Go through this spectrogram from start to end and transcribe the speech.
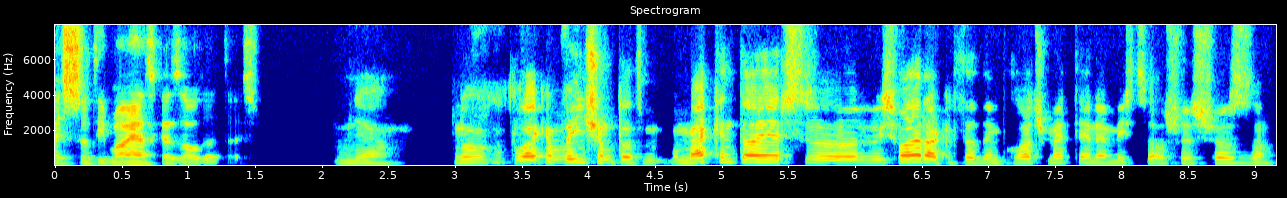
aizsūtīja mājās kā zaudētājs. Jā. Nu, laikam viņš un tāds McIntyres visvairāk ar tādiem klaču metieniem izcelšies šo sezonu.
